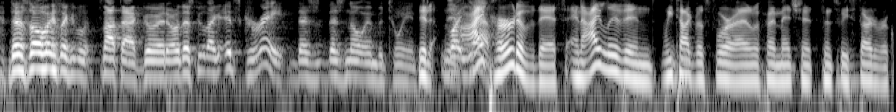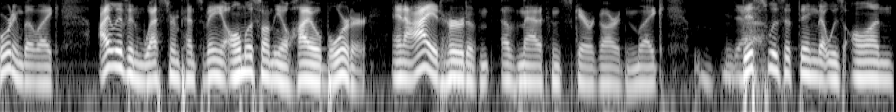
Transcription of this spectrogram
There's always like people, it's not that good, or there's people like it's great. There's there's no in between. Dude, But yeah, I've heard of this, and I live in. We mm-hmm. talked about this before. I don't know if I mentioned it since we started recording, but like, I live in Western Pennsylvania, almost on the Ohio border, and I had heard of of Madison Scare Garden. Like, this was a thing that was on.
